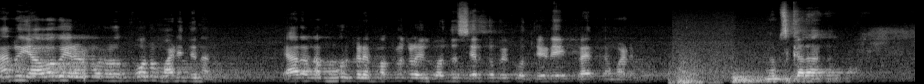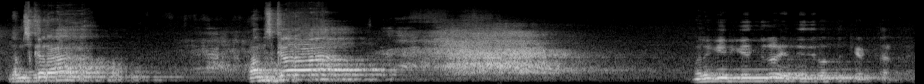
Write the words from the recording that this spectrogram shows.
ನಾನು ಯಾವಾಗ ಎರಡು ಮೂರು ಫೋನ್ ಮಾಡಿದ್ದೆ ನಾನು. ಯಾರೋ ನಮ್ಮ ಊರ ಕಡೆ ಮಕ್ಕಳುಗಳು ಇಲ್ಲಿ ಬಂದು ಸೇರ್ಕೋಬೇಕು ಅಂತ ಹೇಳಿ ಪ್ರಯತ್ನ ಮಾಡಿದ್ರು. ನಮಸ್ಕಾರ. ನಮಸ್ಕಾರ. ನಮಸ್ಕಾರ. ಮಲಗಿರ್ಗಿದ್ರು ಎದ್ದಿದ್ರು ಅಂತ ಕೇಳ್ತಾ ಇರ್ತಾರೆ.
